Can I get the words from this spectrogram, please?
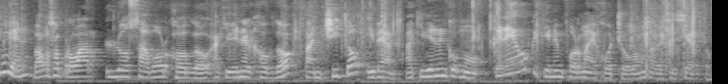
Muy bien, vamos a probar los sabor hot dog. Aquí viene el hot dog, panchito. Y vean, aquí vienen como, creo que tienen forma de hocho. Vamos a ver si es cierto.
